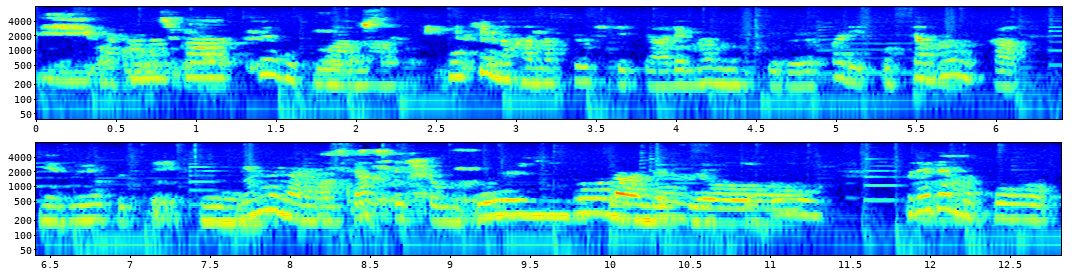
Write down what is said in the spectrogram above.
いいアなプローチだなって中国は、まあ、コーヒーの話をしててあれなんですけど、やっぱりお茶文化根強くて、うん飲むならお茶って人も多いとそう思なんですよ。それでもこ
